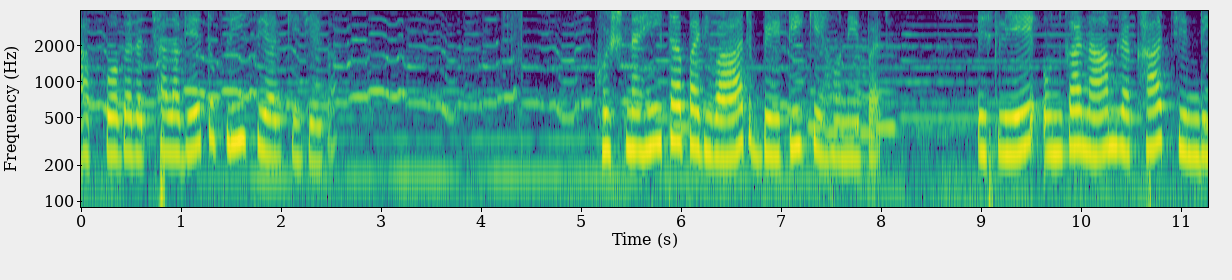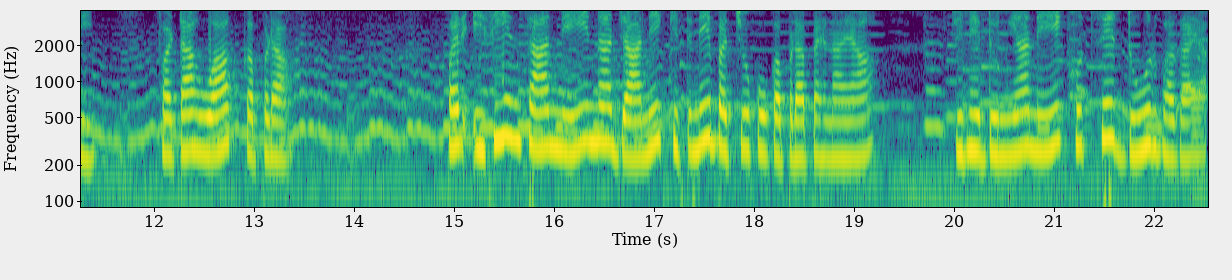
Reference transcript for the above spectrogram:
आपको अगर अच्छा लगे तो प्लीज़ शेयर कीजिएगा। खुश नहीं था परिवार बेटी के होने पर। इसलिए उनका नाम रखा चिंदी, फटा हुआ कपड़ा। पर इसी इंसान ने न जाने कितने बच्चों को कपड़ा पहनाया, जिन्हें दुनिया ने खुद से दूर भगाया।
